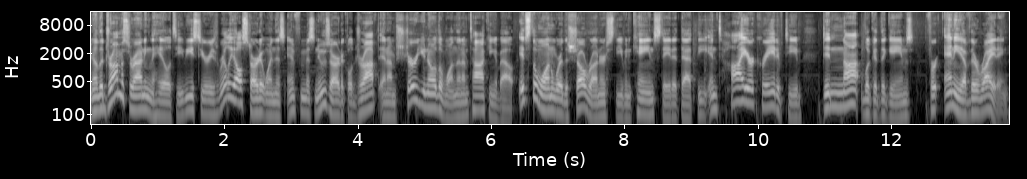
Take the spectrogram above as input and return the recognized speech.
Now, the drama surrounding the Halo TV series really all started when this infamous news article dropped, and I'm sure you know the one that I'm talking about. It's the one where the showrunner, Steven Kane, stated that the entire creative team did not look at the games for any of their writing.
